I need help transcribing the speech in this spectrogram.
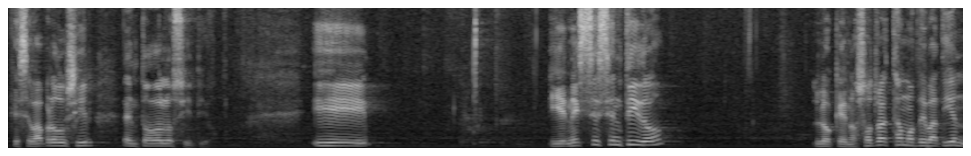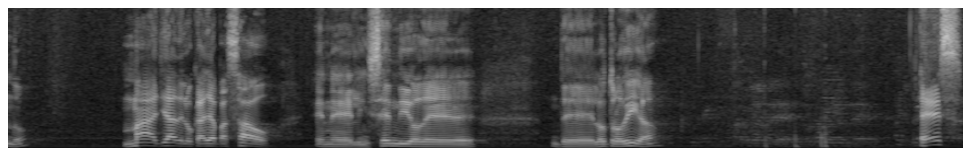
que se va a producir en todos los sitios. Y, y en ese sentido, lo que nosotros estamos debatiendo, más allá de lo que haya pasado en el incendio del otro día, es,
